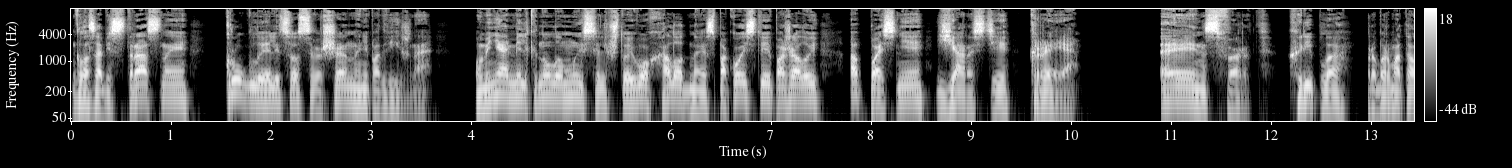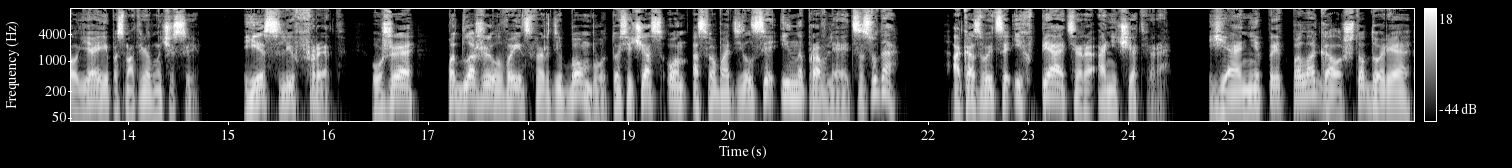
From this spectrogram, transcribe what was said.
Глаза бесстрастные, круглое лицо совершенно неподвижно. У меня мелькнула мысль, что его холодное спокойствие, пожалуй, опаснее ярости Крея. «Эйнсфорд», — хрипло пробормотал я и посмотрел на часы. «Если Фред уже подложил в Эйнсфорде бомбу, то сейчас он освободился и направляется сюда. Оказывается, их пятеро, а не четверо. Я не предполагал, что Дория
